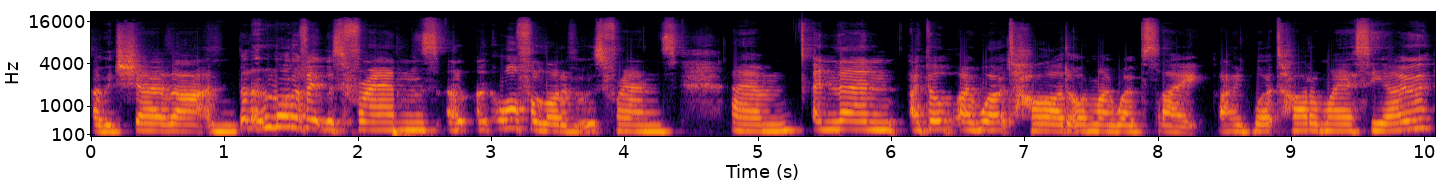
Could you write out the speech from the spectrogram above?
I would share that. And but a lot of it was friends. An awful lot of it was friends. Um, and then I built. I worked hard on my website. I worked hard on my SEO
